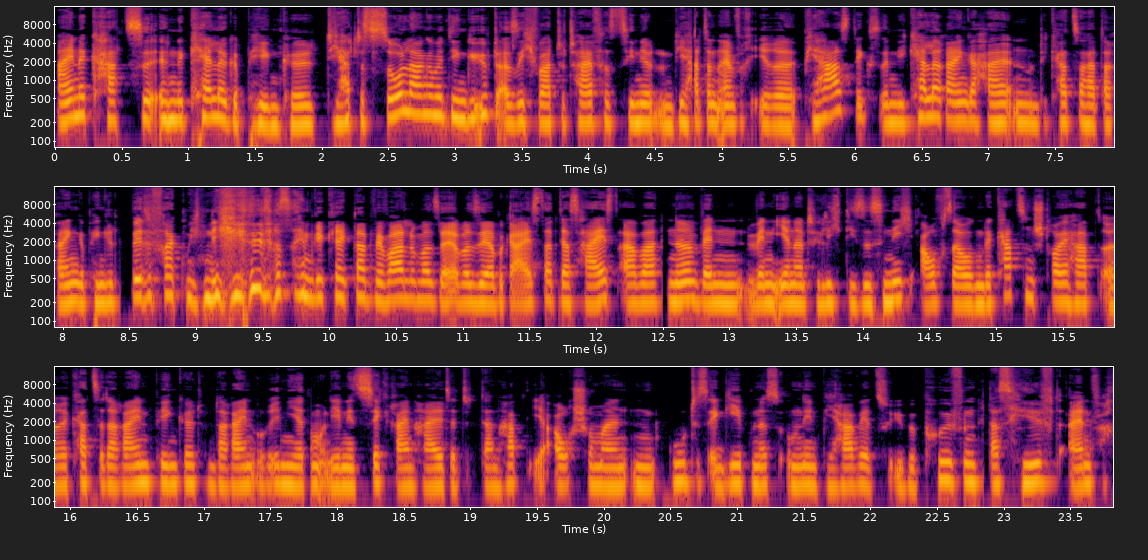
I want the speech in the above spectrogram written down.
eine Katze in eine Kelle gepinkelt. Die hat es so lange mit denen geübt. Also ich war total fasziniert und die hat dann einfach ihre pH-Sticks in die Kelle reingehalten und die Katze hat da reingepinkelt. Bitte fragt mich nicht, wie sie das hingekriegt hat. Wir waren immer selber sehr begeistert. Das heißt aber, ne, wenn, wenn ihr natürlich dieses nicht aufsaugende Katzenstreu habt, eure Katze da reinpinkelt und da rein uriniert und ihr den Stick reinhaltet, dann habt ihr auch schon mal ein gutes Ergebnis, um den pH-Wert zu überprüfen. Das hilft einfach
